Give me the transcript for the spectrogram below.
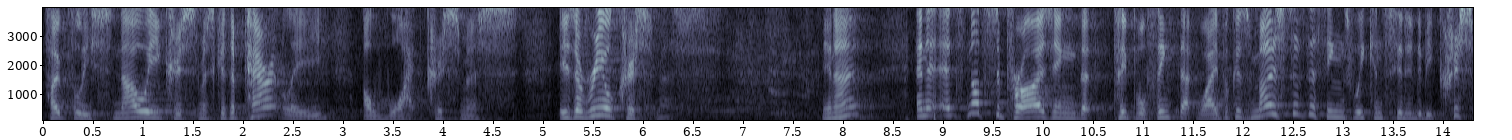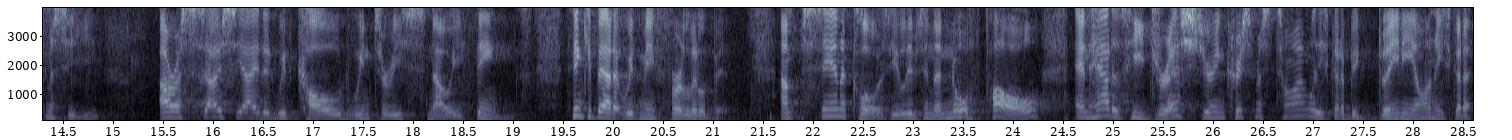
hopefully snowy Christmas, because apparently a white Christmas is a real Christmas. You know? And it's not surprising that people think that way because most of the things we consider to be Christmassy are associated with cold, wintry, snowy things. Think about it with me for a little bit. Um, Santa Claus, he lives in the North Pole, and how does he dress during Christmas time? Well, he's got a big beanie on, he's got a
